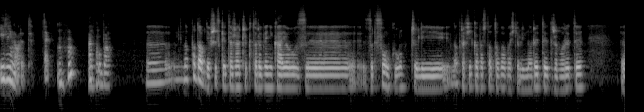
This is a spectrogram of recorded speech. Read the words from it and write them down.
i linoryt. Tak. Mhm. A mhm. Kuba? No podobnie, wszystkie te rzeczy, które wynikają z, z rysunku, czyli no, grafika warsztatowa, właśnie linoryty, drzeworyty, yy,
